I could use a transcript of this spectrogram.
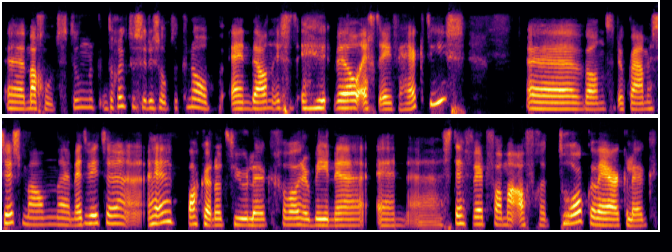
Uh, maar goed, toen drukte ze dus op de knop. En dan is het wel echt even hectisch. want er kwamen zes man met witte hè, pakken natuurlijk gewoon er binnen. En Stef werd van me afgetrokken werkelijk.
